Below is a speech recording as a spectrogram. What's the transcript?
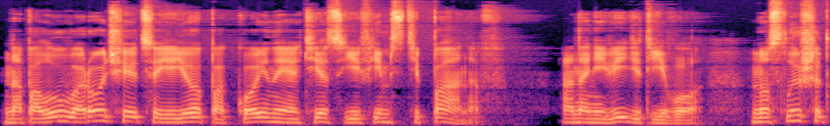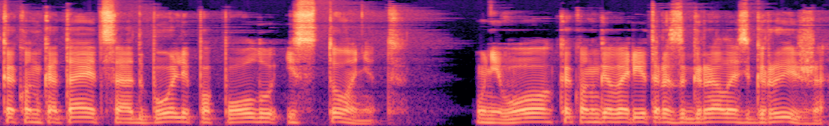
На полу ворочается ее покойный отец Ефим Степанов. Она не видит его, но слышит, как он катается от боли по полу и стонет. У него, как он говорит, разыгралась грыжа.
